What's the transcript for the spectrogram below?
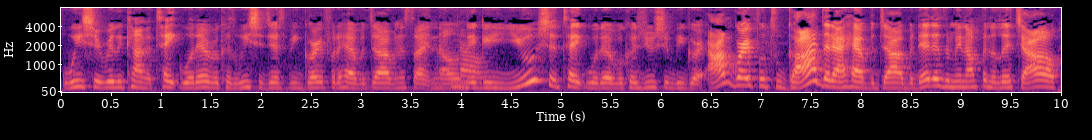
we should really kind of take whatever because we should just be grateful to have a job. And it's like, no, no. nigga, you should take whatever because you should be great. I'm grateful to God that I have a job, but that doesn't mean I'm gonna let y'all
